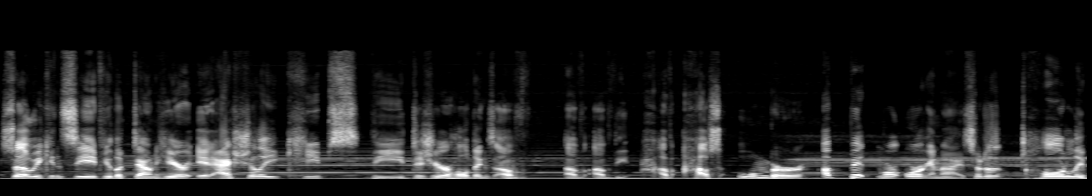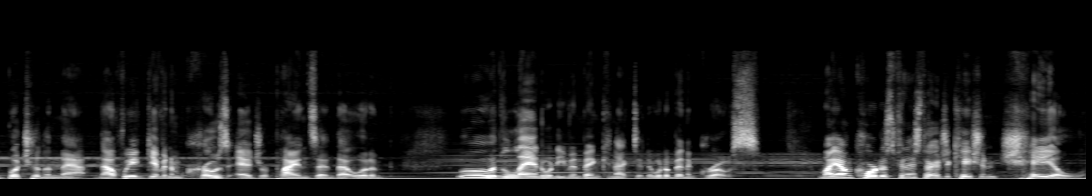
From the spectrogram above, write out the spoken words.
So that we can see if you look down here, it actually keeps the de jure holdings of of, of the of House Umber a bit more organized, so it doesn't totally butcher the map. Now, if we had given him Crow's Edge or Pine's End, that would have... Ooh, the land wouldn't even been connected. It would have been a gross. My young courtiers finished their education. Chael.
